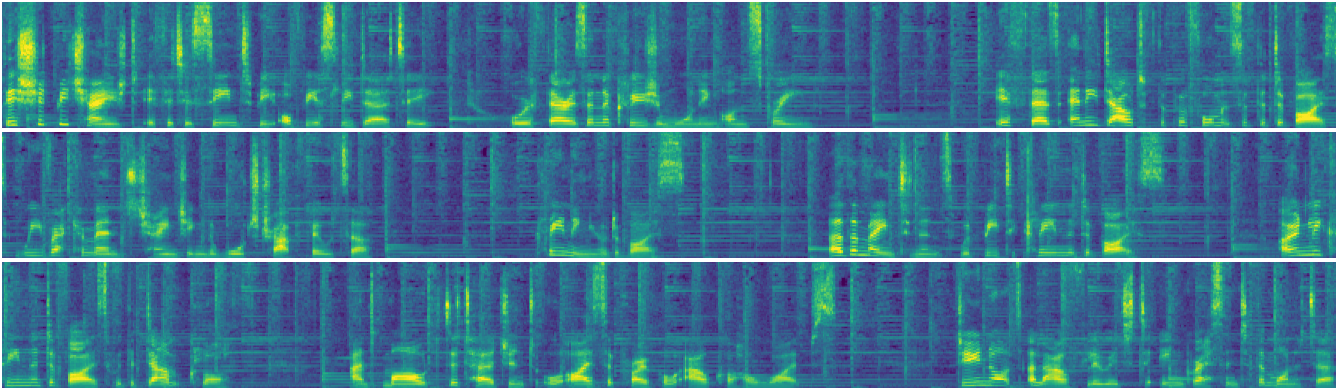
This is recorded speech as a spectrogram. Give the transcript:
This should be changed if it is seen to be obviously dirty or if there is an occlusion warning on screen. If there's any doubt of the performance of the device, we recommend changing the water trap filter. Cleaning your device. Other maintenance would be to clean the device. Only clean the device with a damp cloth and mild detergent or isopropyl alcohol wipes. Do not allow fluid to ingress into the monitor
